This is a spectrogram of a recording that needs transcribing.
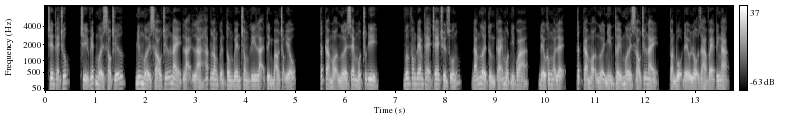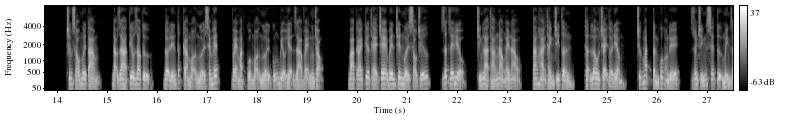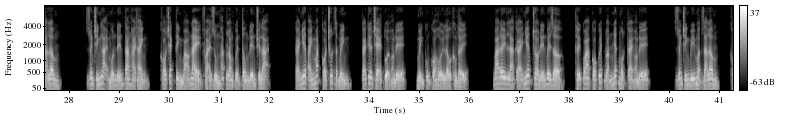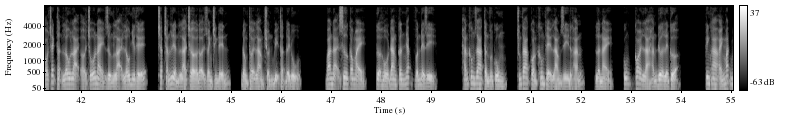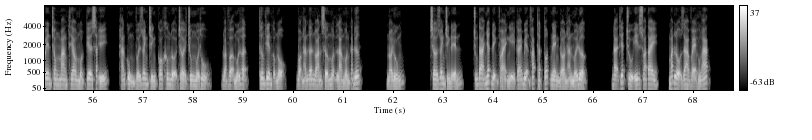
trên thẻ trúc chỉ viết mười sáu chữ nhưng mười sáu chữ này lại là hắc long quyển tông bên trong ghi lại tình báo trọng yếu. Tất cả mọi người xem một chút đi. Vương phong đem thẻ tre truyền xuống đám người từng cái một nhìn qua đều không ngoại lệ tất cả mọi người nhìn thấy mười sáu chữ này toàn bộ đều lộ ra vẻ kinh ngạc. Chương sáu mươi tám đạo gia tiêu giao tử đợi đến tất cả mọi người xem hết vẻ mặt của mọi người cũng biểu hiện ra vẻ ngưng trọng. Ba cái kia thẻ tre bên trên mười sáu chữ rất dễ hiểu chính là tháng nào ngày nào tăng hải thành c h i tân thận lâu chạy thời điểm, trước mắt tần quốc hoàng đế, doanh chính sẽ tự mình giá lâm. Doanh chính lại muốn đến tăng hải thành, khó trách tình báo này phải dùng hắc long quyển tông đến truyền lại. Cái nhiếp ánh mắt có chút giật mình, cái tia trẻ tuổi hoàng đế, mình cũng có hồi lâu không thấy. Ba đây là cái nhiếp cho đến bây giờ, thấy qua có quyết đoán nhất một cái hoàng đế. Doanh chính bí mật giá lâm, khó trách thận lâu lại ở chỗ này dừng lại lâu như thế, chắc chắn liền là chờ đợi doanh chính đến, đồng thời làm chuẩn bị thật đầy đủ. Ban đại sư cao mày, tựa hồ đang cân nhắc vấn đề gì? Hắn không ra tần vương cung, chúng ta còn không thể làm gì được hắn, lần này cũng coi là hắn đưa lên cửa. Kinh kha ánh mắt bên trong mang theo một tia sắc ý, hắn cùng với doanh chính có không đội trời chung mối thủ, đoạt vợ mối hận, thương thiên cộng nộ, bọn hắn ân đoán sớm muộn là muốn cắt đứt. Nói đúng, chờ doanh chính đến, chúng ta nhất định phải nghĩ cái biện pháp thật tốt nên đón hắn mới được. Đại thiết chủ y xoa tay, mắt lộ ra vẻ hung ác.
